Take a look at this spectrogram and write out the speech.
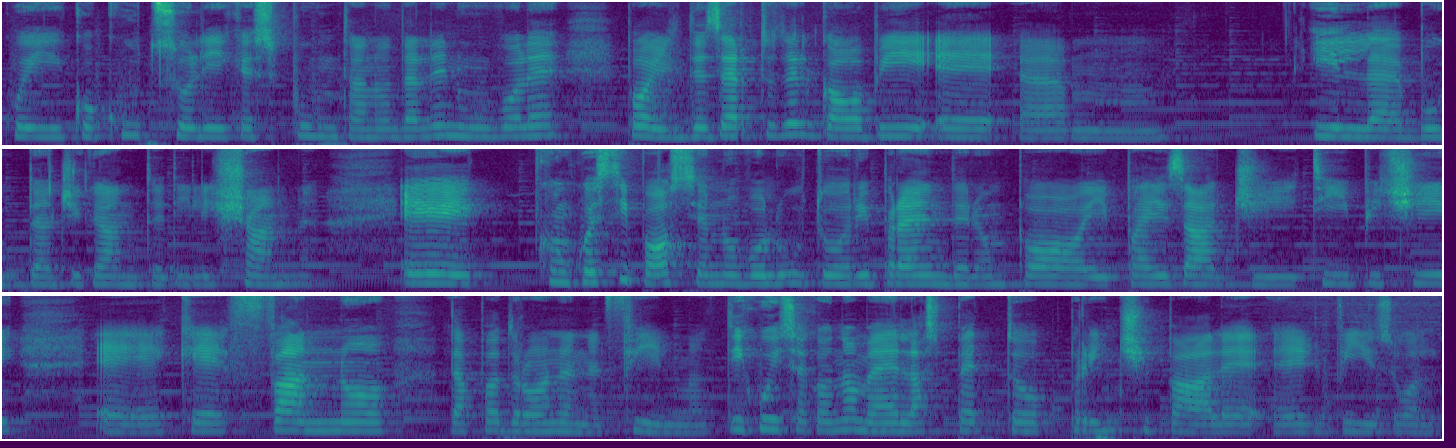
quei cocuzzoli che spuntano dalle nuvole, poi il deserto del Gobi e um, il Buddha gigante di Lishan. E con questi posti hanno voluto riprendere un po' i paesaggi tipici eh, che fanno da padrone nel film, di cui secondo me l'aspetto principale è il visual.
